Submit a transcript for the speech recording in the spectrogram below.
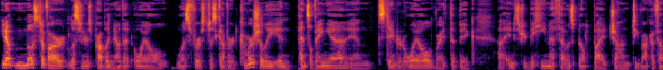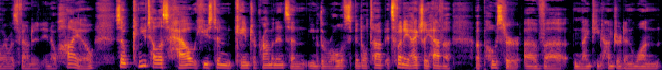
you know, most of our listeners probably know that oil was first discovered commercially in Pennsylvania, and Standard Oil, right, the big uh, industry behemoth that was built by John D. Rockefeller, was founded in Ohio. So, can you tell us how Houston came to prominence and you know the role of Spindletop? It's funny, I actually have a, a poster of uh, 1901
